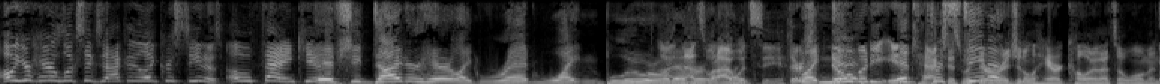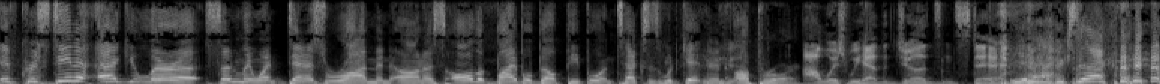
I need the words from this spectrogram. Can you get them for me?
oh, your hair looks exactly like Christina's. Oh, thank you. If she dyed her hair like red, white, and blue or Uh, whatever. that's what I like- would see. There's like, nobody in if Texas with Christina- their original hair color that's a woman. If Christina Aguilera suddenly went Dennis Rodman on us, all the Bible Belt people in Texas would get in an uproar. I wish we had the Judds instead. Yeah, exactly.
